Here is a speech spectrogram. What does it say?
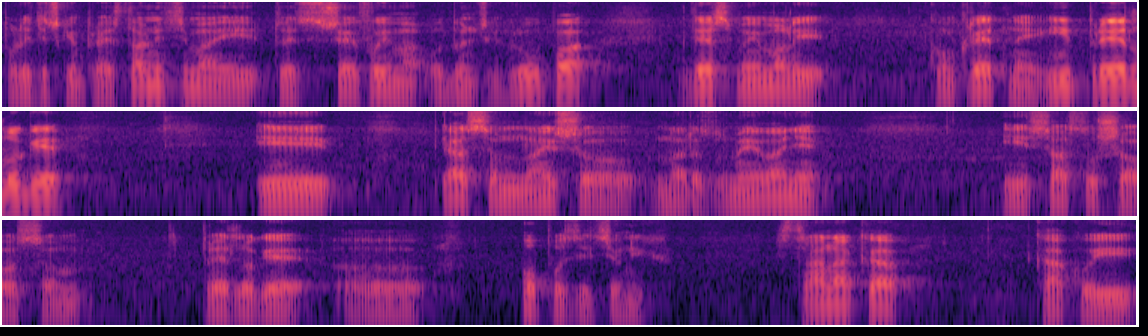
političkim predstavnicima i to je šefovima odborničkih grupa, gde smo imali konkretne i predloge i ja sam naišao na razumevanje i saslušao sam predloge e, opozicijonih stranaka, kako i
